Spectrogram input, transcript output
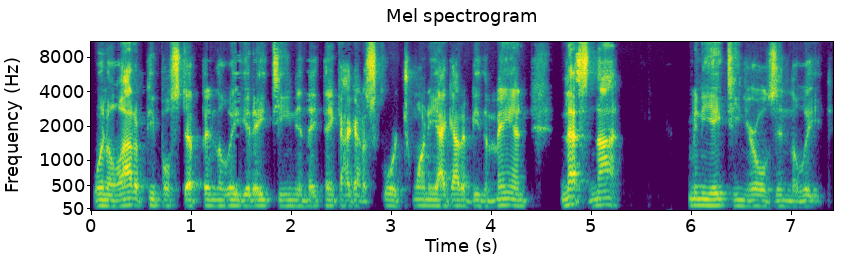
When a lot of people step in the league at 18 and they think i got to score 20 i got to be the man and that's not many 18 year olds in the league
